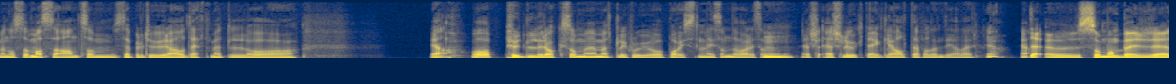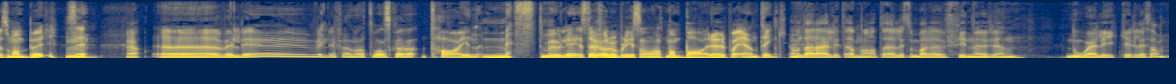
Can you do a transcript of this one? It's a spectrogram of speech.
Men også masse annet som Sepultura og death metal og ja, og puddelrock som Mutley Crew og Poison, liksom. Det var liksom Mm. jeg, jeg slukte egentlig alt, det, på den tida der. Ja. Det, ø, som man bør, som man bør si. Mm. Ja. Eh, veldig, veldig fan at man skal ta inn mest mulig, i stedet for å bli sånn at man bare hører på én ting. Ja, men der er jeg litt ennå, at jeg liksom bare finner en, noe jeg liker, liksom.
